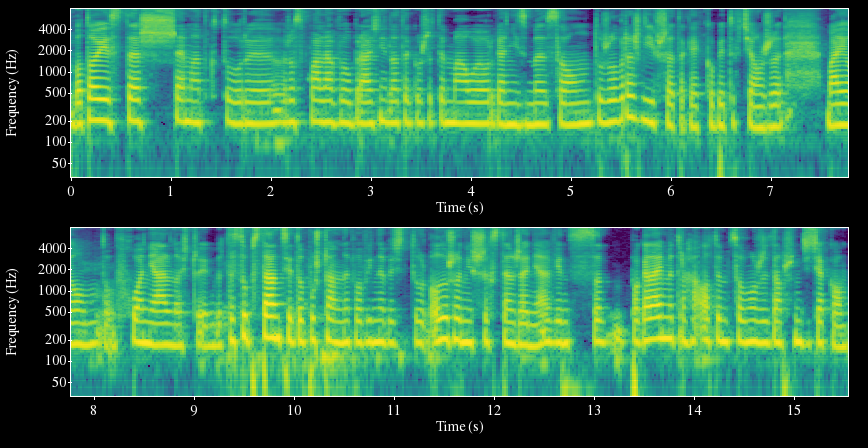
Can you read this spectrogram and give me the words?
bo to jest też temat, który rozpala wyobraźnię, dlatego że te małe organizmy są dużo wrażliwsze, tak jak kobiety w ciąży mają tą wchłanialność, czy jakby te substancje dopuszczalne powinny być o dużo niższych stężeniach, więc pogadajmy trochę o tym, co może naszym dzieciakom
